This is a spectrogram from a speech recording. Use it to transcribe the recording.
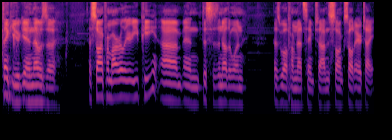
Thank you again. That was a, a song from our earlier EP, um, and this is another one as well from that same time. This song's called Airtight.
